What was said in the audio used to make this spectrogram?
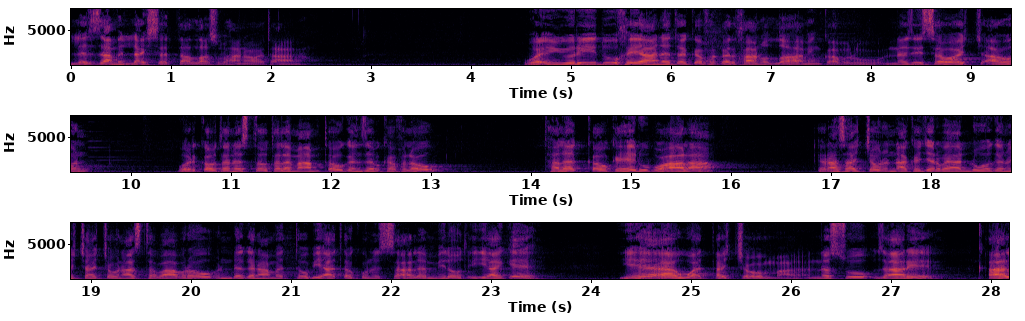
ለዛ ምላሽ ሰጠ አላ ስብን ወተላ ወኢን ዩሪዱ ክያነተከ ፈቀድ ካኑ ላሃ ሚን ቀብሉ። እነዚህ ሰዎች አሁን ወድቀው ተነስተው ተለማምጠው ገንዘብ ከፍለው ተለቀው ከሄዱ በኋላ የራሳቸውንና ከጀርባ ያሉ ወገኖቻቸውን አስተባብረው እንደገና መጥተው ቢያጠቁንሳ ለሚለው ጥያቄ ይሄ አያዋጣቸውም እነሱ ዛሬ ቃል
